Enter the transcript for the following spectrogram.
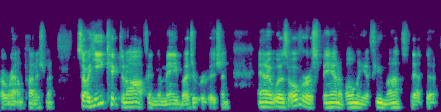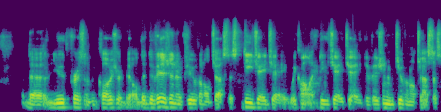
around punishment. So he kicked it off in the May budget revision, and it was over a span of only a few months that the the youth prison closure bill, the Division of Juvenile Justice, DJJ, we call it DJJ, Division of Juvenile Justice.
